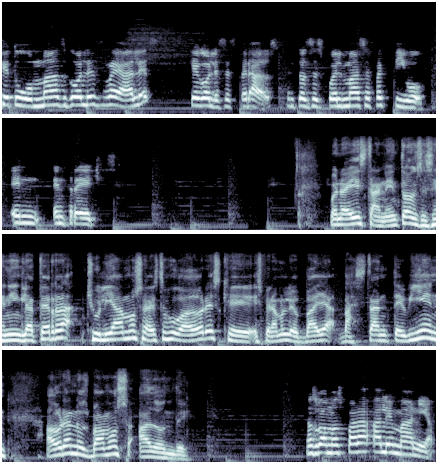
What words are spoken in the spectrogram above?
que tuvo más goles reales que goles esperados. Entonces fue el más efectivo en, entre ellos. Bueno, ahí están. Entonces, en Inglaterra chuleamos a estos jugadores que esperamos les vaya bastante bien. Ahora nos vamos a dónde? Nos vamos para Alemania,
